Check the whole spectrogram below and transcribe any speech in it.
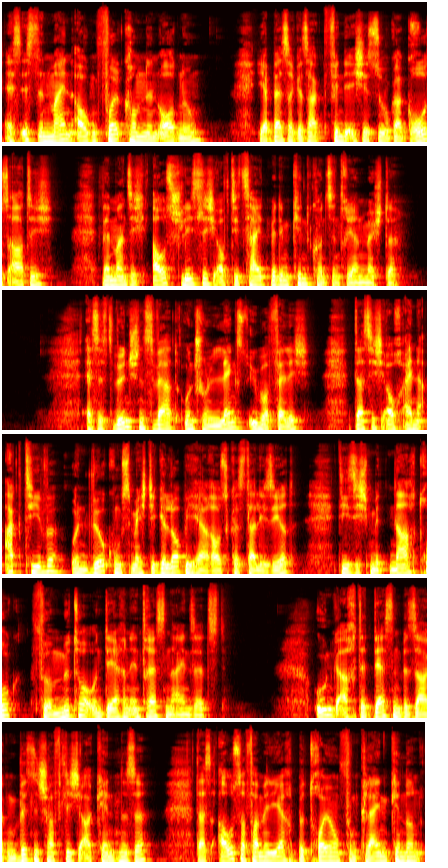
Es ist in meinen Augen vollkommen in Ordnung, ja besser gesagt finde ich es sogar großartig, wenn man sich ausschließlich auf die Zeit mit dem Kind konzentrieren möchte. Es ist wünschenswert und schon längst überfällig, dass sich auch eine aktive und wirkungsmächtige Lobby herauskristallisiert, die sich mit Nachdruck für Mütter und deren Interessen einsetzt. Ungeachtet dessen besagen wissenschaftliche Erkenntnisse, dass außerfamiliäre Betreuung von Kleinkindern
